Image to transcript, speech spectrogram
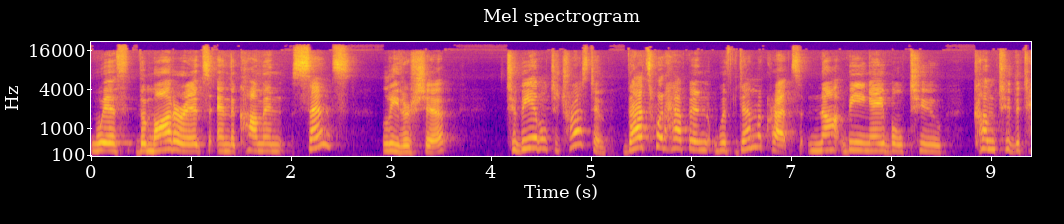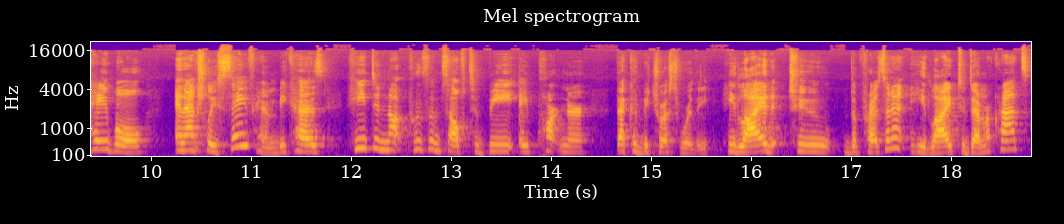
with the moderates and the common sense leadership to be able to trust him. That's what happened with Democrats not being able to come to the table and actually save him because he did not prove himself to be a partner that could be trustworthy. He lied to the president, he lied to Democrats.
